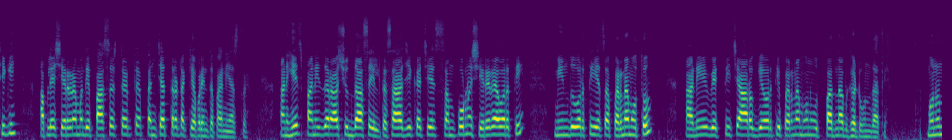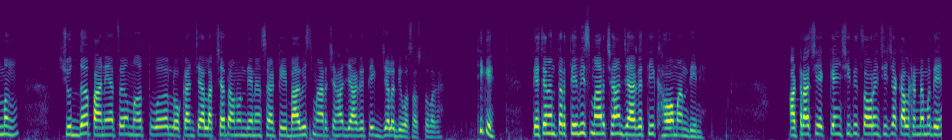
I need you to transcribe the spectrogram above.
ठीक आहे? आपल्या शरीरामध्ये पासष्ट ते पंच्याहत्तर टक्क्यापर्यंत पाणी असतं. आणि हेच पाणी जर अशुद्ध असेल तर साहजिकच हे संपूर्ण शरीरावरती मेंदूवरती याचा परिणाम होतो आणि व्यक्तीच्या आरोग्यावरती परिणाम होऊन उत्पादनात घट होऊन जाते. म्हणून मग शुद्ध पाण्याचं महत्त्व लोकांच्या लक्षात आणून देण्यासाठी बावीस मार्च हा जागतिक जल दिवस असतो बघा. ठीक आहे? त्याच्यानंतर तेवीस मार्च हा जागतिक हवामान दिन आहे. अठराशे एक्क्याऐंशी ते चौऱ्याऐंशीच्या कालखंडामध्ये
